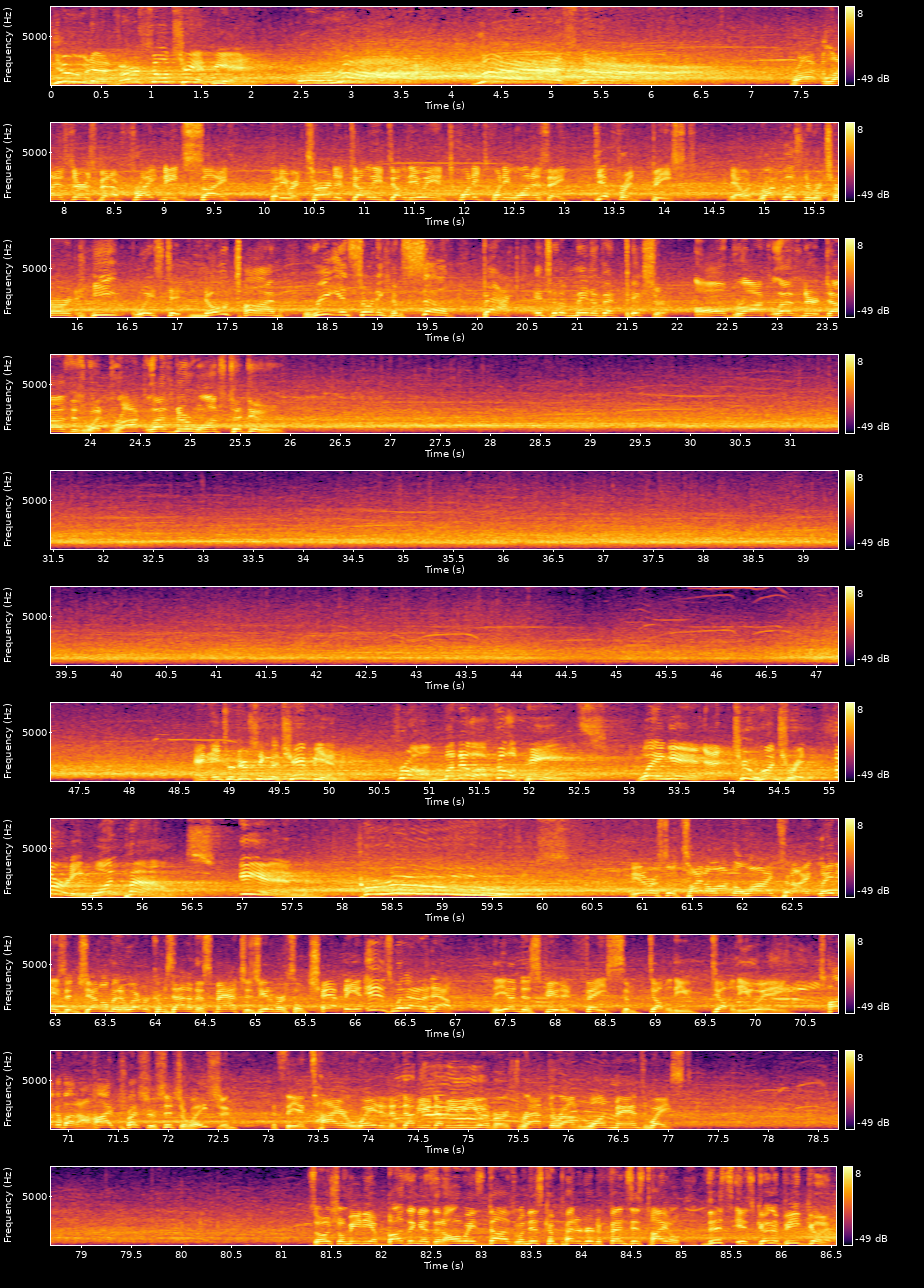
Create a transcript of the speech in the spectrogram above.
Universal Champion, Brock Lesnar. Brock Lesnar has been a frightening sight, but he returned to WWE in 2021 as a different beast. Yeah, when Brock Lesnar returned, he wasted no time reinserting himself back into the main event picture. All Brock Lesnar does is what Brock Lesnar wants to do. And introducing the champion from Manila, Philippines, weighing in at 231 pounds, Ian Cruz. The Universal title on the line tonight. Ladies and gentlemen, whoever comes out of this match as Universal Champion is, without a doubt, the undisputed face of WWE. Talk about a high-pressure situation. It's the entire weight of the WWE Universe wrapped around one man's waist. Social media buzzing as it always does when this competitor defends his title. This is going to be good.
